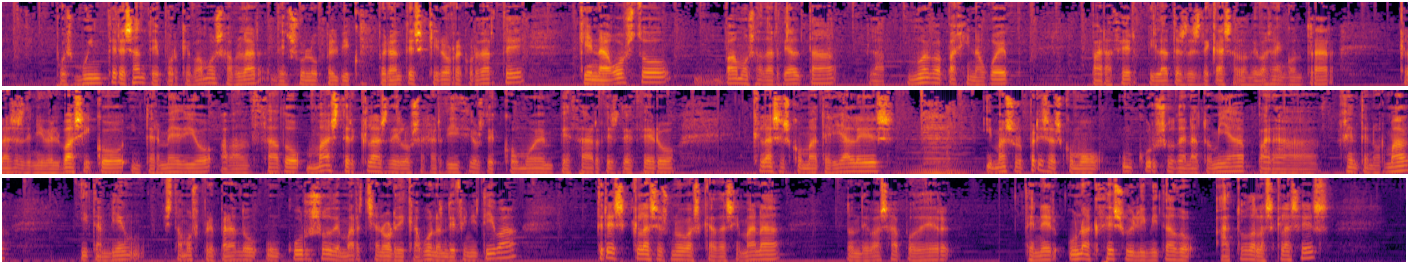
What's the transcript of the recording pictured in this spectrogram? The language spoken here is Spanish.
pues muy interesante porque vamos a hablar del suelo pélvico, pero antes quiero recordarte que en agosto vamos a dar de alta la nueva página web para hacer pilates desde casa, donde vas a encontrar clases de nivel básico, intermedio, avanzado, masterclass de los ejercicios de cómo empezar desde cero, clases con materiales y más sorpresas como un curso de anatomía para gente normal y también estamos preparando un curso de marcha nórdica. Bueno, en definitiva, tres clases nuevas cada semana donde vas a poder tener un acceso ilimitado a todas las clases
